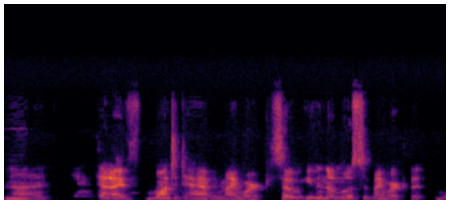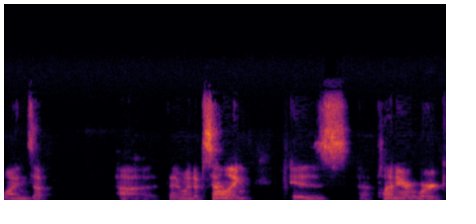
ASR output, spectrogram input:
mm, uh, that I've wanted to have in my work. So even though most of my work that winds up uh, that I wind up selling is uh, plein air work,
